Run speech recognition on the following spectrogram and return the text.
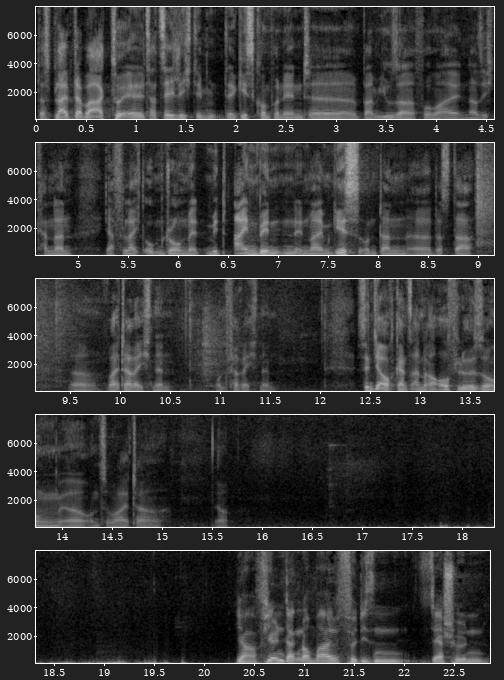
Das bleibt aber aktuell tatsächlich dem, der GIS-Komponente beim User vorbehalten. Also ich kann dann ja vielleicht OpenDrone mit einbinden in meinem GIS und dann äh, das da äh, weiterrechnen und verrechnen. Es sind ja auch ganz andere Auflösungen äh, und so weiter. Ja. Ja, vielen Dank nochmal für diesen sehr schönen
